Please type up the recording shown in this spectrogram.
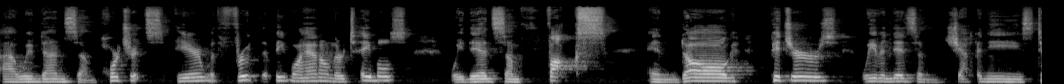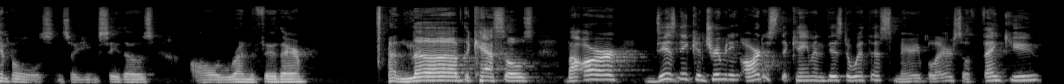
uh, we've done some portraits here with fruit that people had on their tables. We did some fox and dog pictures. We even did some Japanese temples. And so you can see those all running through there. I love the castles by our Disney contributing artist that came and visited with us, Mary Blair. So thank you,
